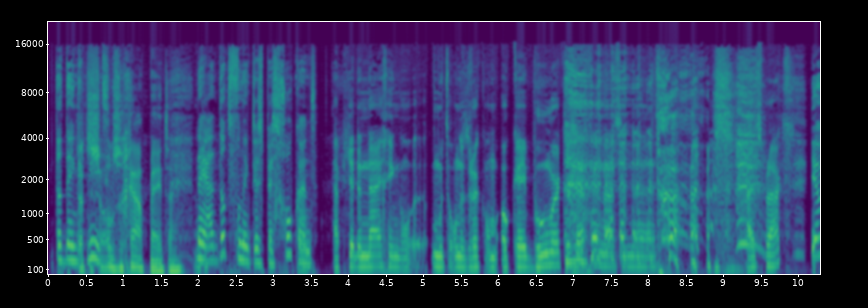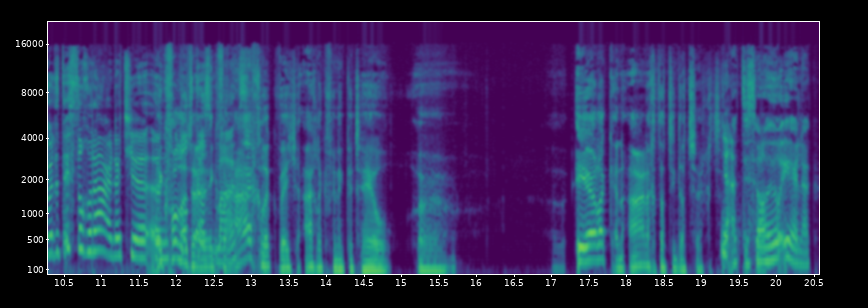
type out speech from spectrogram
Dat denk ik niet. Dat is onze graadmeter. Nou ja, dat vond ik dus best schokkend. Heb je de neiging moeten onderdrukken om oké boomer te zeggen na zijn uh, uitspraak? Ja, maar het is toch raar dat je een ik vond het, eh, ik maakt. Vond eigenlijk, weet je, eigenlijk vind ik het heel uh, eerlijk en aardig dat hij dat zegt. Ja, het is wel heel eerlijk.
